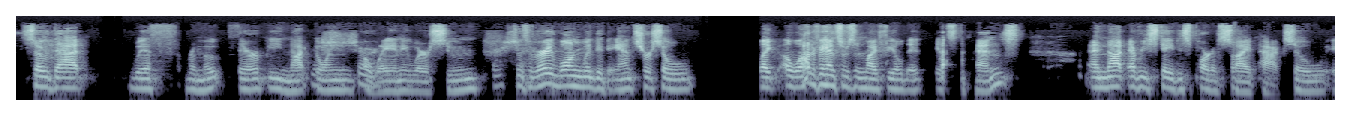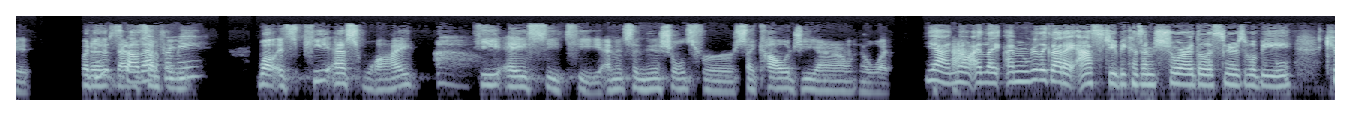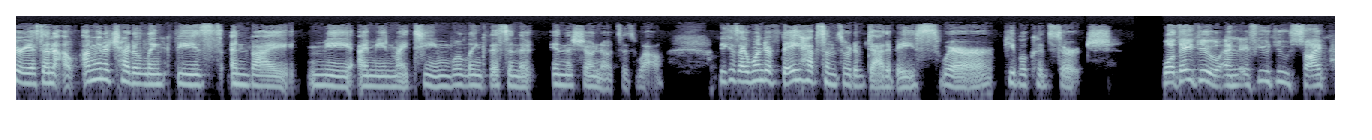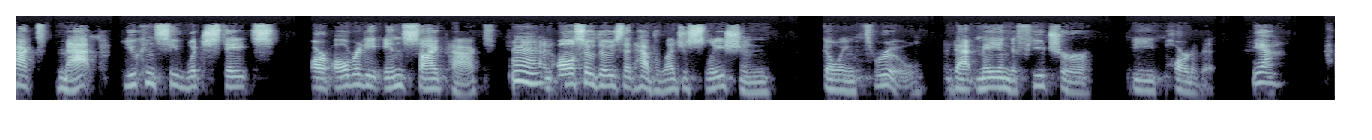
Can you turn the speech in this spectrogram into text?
so that with remote therapy not going sure. away anywhere soon. for So it's a very long-winded answer. So, like a lot of answers in my field, it it depends, and not every state is part of PsyPact. So it, but Can uh, you that spell that for me? Well, it's P S Y Oh. P A C T, and it's initials for psychology. I don't know what. Yeah, no, I like. I'm really glad I asked you because I'm sure the listeners will be curious, and I- I'm going to try to link these. And by me, I mean my team. will link this in the in the show notes as well, because I wonder if they have some sort of database where people could search. Well, they do, and if you do PsyPact map, you can see which states are already in PsyPact Mm, and also those that have legislation going through that may in the future be part of it. yeah.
